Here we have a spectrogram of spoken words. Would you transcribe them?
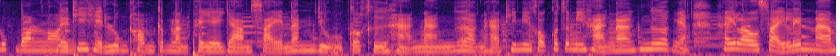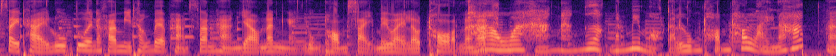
ลูกบอลลอยและที่เห็นลุงทอมกำลังพยายามใส่นั่นอยู่ก็คือหางนางเงือกนะคะ ที่นี่เขาก็จะมีหางนางเงือกเนี่ยให้เราใส่เล่นน้ำใส่ถ่ายรูปด้วยนะคะ มีทั้งแบบหางสั้นหางยาวนั่นไงลุงทอมใส่ไม่ไหวแล้วถอดนะคะข้าวว่าหางนางเงือกมันไม่เหมาะกับลุงทอมเท่าไหร่นะครับอะ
